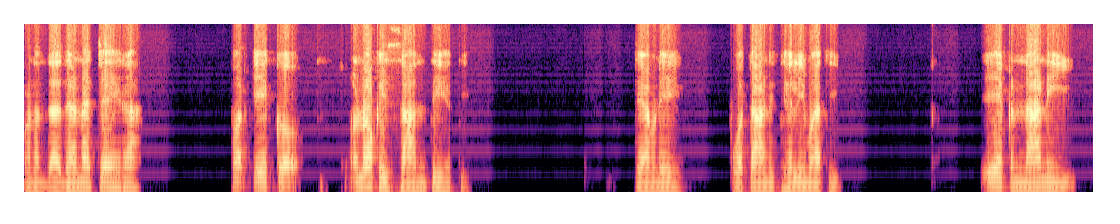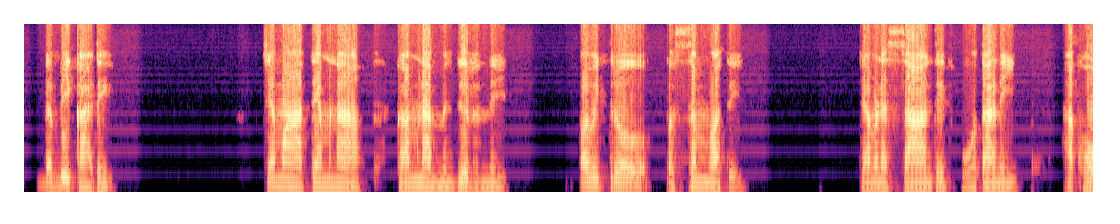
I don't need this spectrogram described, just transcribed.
પણ દાદાના ચહેરા પર એક અનોખી શાંતિ હતી. તેમણે પોતાની થેલીમાંથી એક નાની ડબ્બી કાઢી જેમાં તેમના ગામના મંદિરની પવિત્ર પ્રસમ હતી. તેમણે શાંતિ પોતાની આંખો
